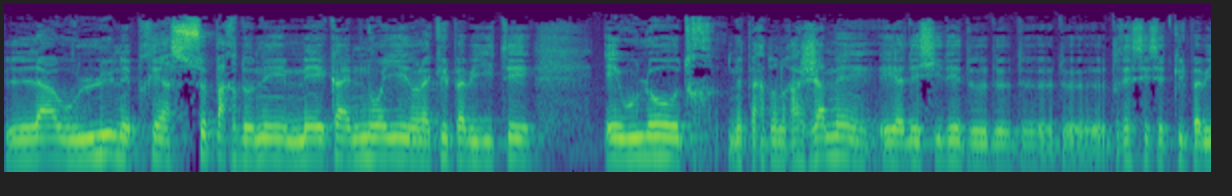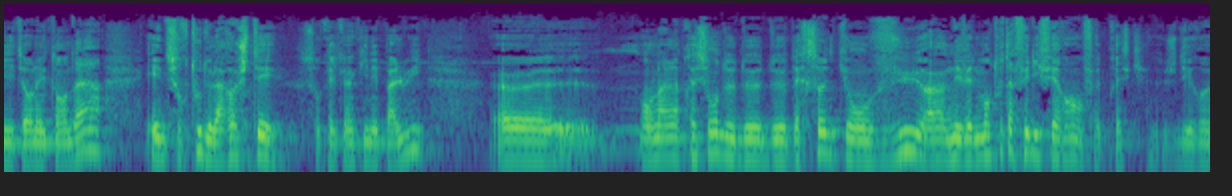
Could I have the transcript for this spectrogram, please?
Là où l'une est prête à se pardonner, mais quand même noyée dans la culpabilité, et où l'autre ne pardonnera jamais et a décidé de, de, dresser cette culpabilité en étendard, et surtout de la rejeter sur quelqu'un qui n'est pas lui. Euh, on a l'impression de, de, personnes qui ont vu un événement tout à fait différent, en fait, presque. Je dirais.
